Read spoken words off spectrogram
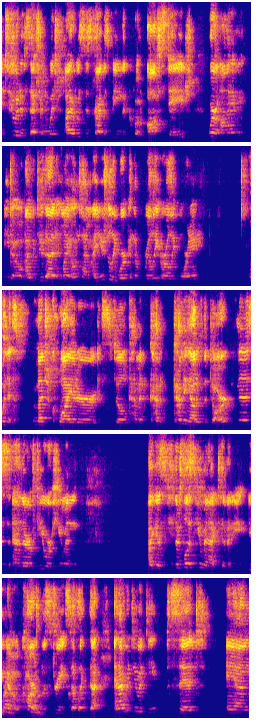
intuitive session, which I always describe as being the quote off stage, where I'm, you know, I would do that in my own time. I usually work in the really early morning when it's much quieter. It's still coming com- coming out of the darkness, and there are fewer human I guess there's less human activity, you right. know, cars right. in the street, stuff like that. And I would do a deep sit, and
